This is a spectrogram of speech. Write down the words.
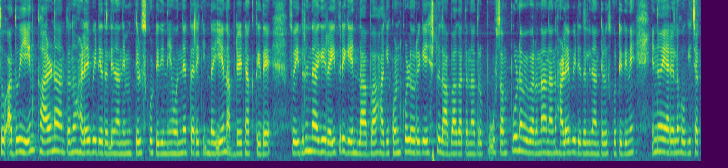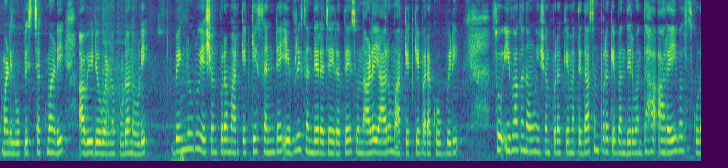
ಸೊ ಅದು ಏನು ಕಾರಣ ಅಂತಲೂ ಹಳೆ ವಿಡಿಯೋದಲ್ಲಿ ನಾನು ನಿಮಗೆ ತಿಳಿಸ್ಕೊಟ್ಟಿದ್ದೀನಿ ಒಂದನೇ ತಾರೀಕಿಂದ ಏನು ಅಪ್ಡೇಟ್ ಆಗ್ತಿದೆ? ಸೊ ಇದರಿಂದಾಗಿ ರೈತರಿಗೆ ಏನು ಲಾಭ? ಹಾಗೆ ಕೊಂಡ್ಕೊಳ್ಳೋರಿಗೆ ಎಷ್ಟು ಲಾಭ ಆಗತ್ತೆ ಅನ್ನೋದ್ರ ಪೂ, ಸಂಪೂರ್ಣ ವಿವರನ ನಾನು ಹಳೆ ವಿಡಿಯೋದಲ್ಲಿ ನಾನು ತಿಳಿಸ್ಕೊಟ್ಟಿದ್ದೀನಿ ಇನ್ನೂ ಯಾರೆಲ್ಲ ಹೋಗಿ ಚೆಕ್ ಮಾಡಿಲ್ವೋ ಪ್ಲೀಸ್ ಚೆಕ್ ಮಾಡಿ. ಆ ವಿಡಿಯೋಗಳನ್ನೂ ಕೂಡ ನೋಡಿ. ಬೆಂಗಳೂರು ಯಶವಂತಪುರ ಮಾರ್ಕೆಟ್ಗೆ ಸಂಡೇ ಎವ್ರಿ ಸಂಡೇ ರಜೆ ಇರುತ್ತೆ. ಸೊ ನಾಳೆ ಯಾರೂ ಮಾರ್ಕೆಟ್ಗೆ ಬರೋಕ್ಕೆ ಹೋಗಬೇಡಿ. ಸೊ ಇವಾಗ ನಾವು ಯಶವಂತಪುರಕ್ಕೆ ಮತ್ತು ದಾಸನಪುರಕ್ಕೆ ಬಂದಿರುವಂತಹ ಅರೈವಲ್ಸ್ ಕೂಡ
